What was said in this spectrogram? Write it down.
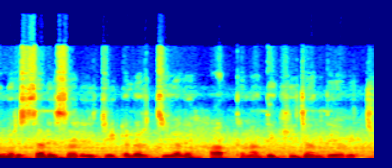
ਇੱਕ ਮੇਰੇ ਸੜੇ ਸੜੇ ਜੀ ਐਲਰਜੀ ਵਾਲੇ ਹੱਥ ਨਾ ਦਿਖੀ ਜਾਂਦੇ ਆ ਵਿੱਚ।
